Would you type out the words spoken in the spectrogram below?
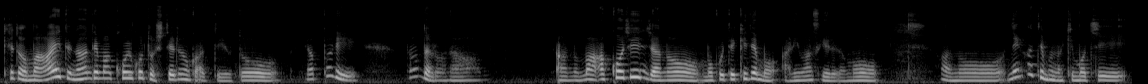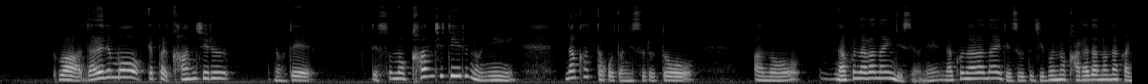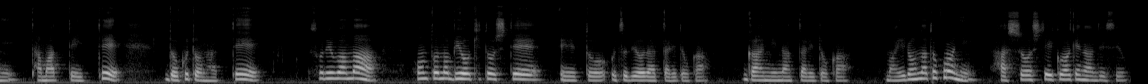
けどまああえて何でまあこういうことをしてるのかっていうとやっぱりなんだろうなあのまあ阿古神社の目的でもありますけれどもあのネガティブな気持ちは誰でもやっぱり感じるのででその感じているのになかったことにするとあのなくならないんですよねなくならないでずっと自分の体の中に溜まっていて毒となってそれはまあ本当の病気として、えーと、うつ病だったりとかがんになったりとか、まあ、いろんなところに発症していくわけなんですよ。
